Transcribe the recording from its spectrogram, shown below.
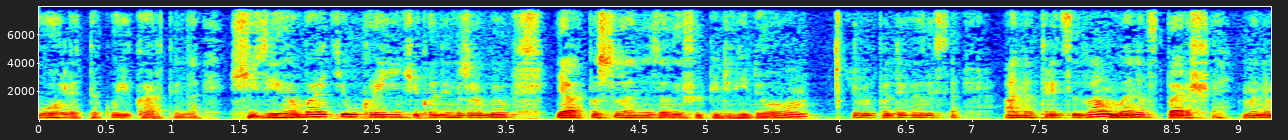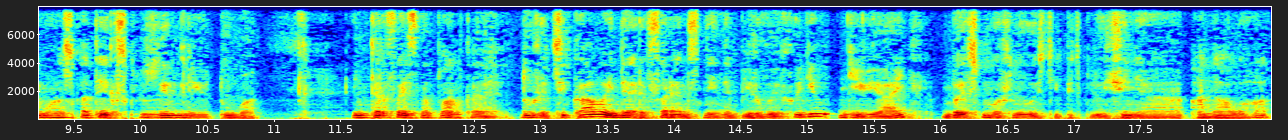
огляд такої карти на 6 ГБ, українчик один зробив. Я посилання залишу під відео вам, щоб ви подивилися. А на 32 у мене вперше. У мене, можна сказати, ексклюзив для Ютуба. Інтерфейсна планка дуже цікава, йде референсний набір виходів, DVI, без можливості підключення аналога.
